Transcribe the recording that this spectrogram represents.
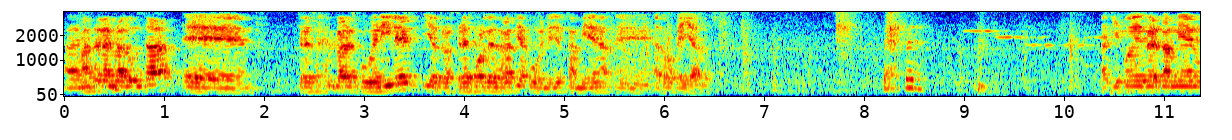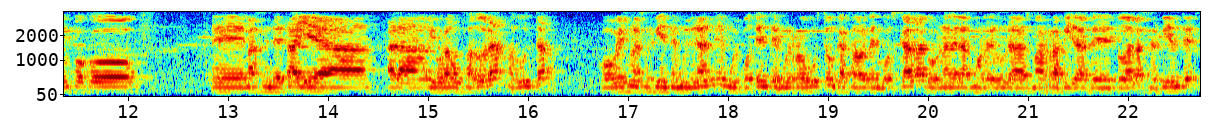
además de la hembra adulta, eh, tres ejemplares juveniles y otros tres, por desgracia, juveniles también eh, atropellados. Aquí podéis ver también un poco eh, más en detalle a, a la víbora bufadora adulta. Como veis, una serpiente muy grande, muy potente, muy robusta, un cazador de emboscada con una de las mordeduras más rápidas de todas las serpientes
